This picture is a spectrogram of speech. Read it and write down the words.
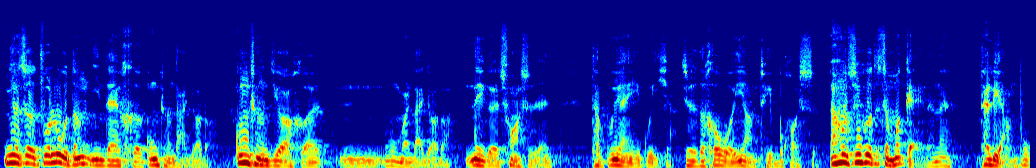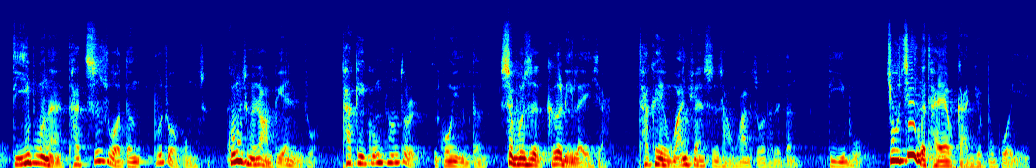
你要知道做路灯，你得和工程打交道，工程就要和嗯部门打交道。那个创始人他不愿意跪下，就是他和我一样腿不好使。然后最后他怎么改的呢？他两步，第一步呢，他只做灯不做工程，工程让别人做，他给工程队供应灯，是不是隔离了一下？他可以完全市场化的做他的灯。第一步就这个他也感觉不过瘾，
